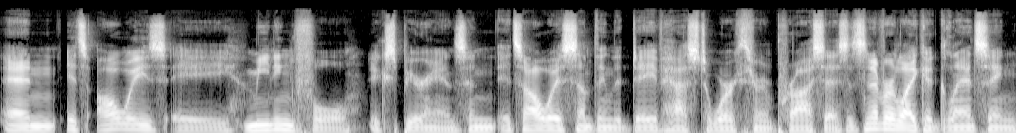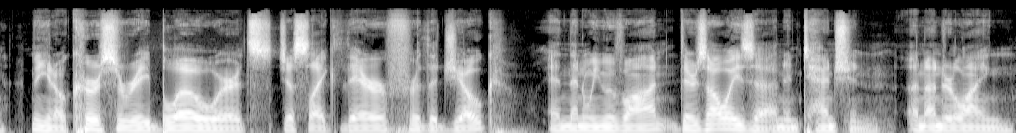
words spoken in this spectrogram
And it's always a meaningful experience, and it's always something that Dave has to work through and process. It's never like a glancing, you know, cursory blow where it's just like there for the joke and then we move on. There's always a, an intention, an underlying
